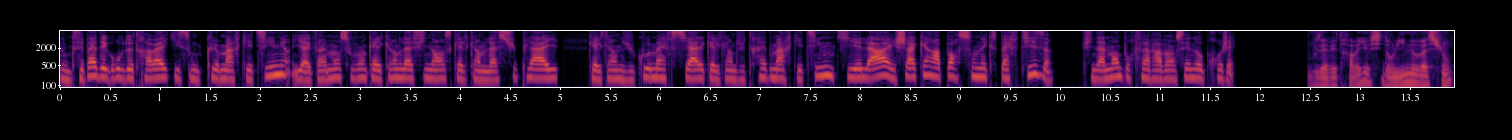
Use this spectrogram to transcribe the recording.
Donc c'est pas des groupes de travail qui sont que marketing, il y a vraiment souvent quelqu'un de la finance, quelqu'un de la supply, quelqu'un du commercial, quelqu'un du trade marketing qui est là et chacun apporte son expertise finalement pour faire avancer nos projets. Vous avez travaillé aussi dans l'innovation.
